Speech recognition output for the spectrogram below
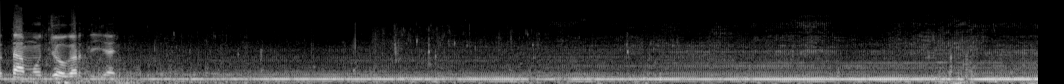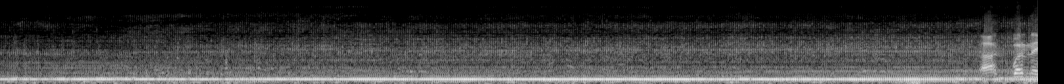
બધા મોજો કરતી જાય. અકબર ને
